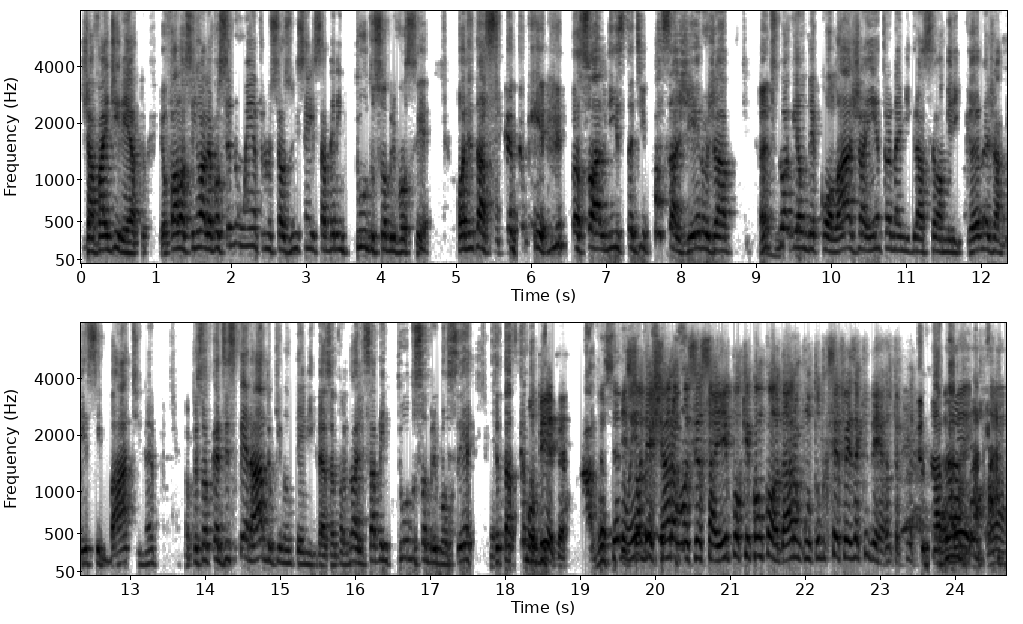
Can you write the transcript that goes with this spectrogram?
já vai direto. Eu falo assim, olha, você não entra nos Estados Unidos sem eles saberem tudo sobre você. Pode dar certo que a sua lista de passageiro já, antes do avião decolar, já entra na imigração americana, já vê se bate, né? A pessoa fica desesperado que não tem imigração. Fala, não, eles sabem tudo sobre você. Você está sendo. Ô, Peter, você não e só deixaram você sair porque concordaram com tudo que você fez aqui dentro. É, é.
